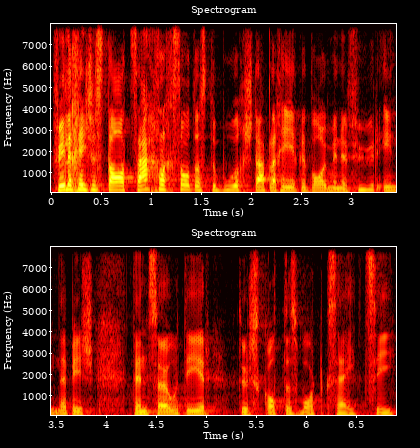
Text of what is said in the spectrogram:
Vielleicht ist es tatsächlich so, dass du buchstäblich irgendwo in einem Feuer inne bist. Dann soll dir durch Gottes Wort gesagt sein,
